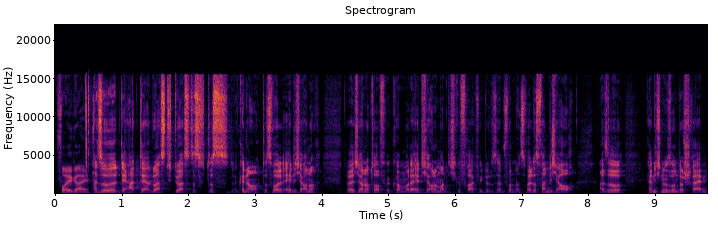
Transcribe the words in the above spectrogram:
Voll geil. Also der hat, der, du hast, du hast das, das, genau, das wollte, hätte ich auch noch, da wäre ich auch noch drauf gekommen oder hätte ich auch nochmal dich gefragt, wie du das empfunden hast, weil das fand ich auch. Also kann ich nur so unterschreiben.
